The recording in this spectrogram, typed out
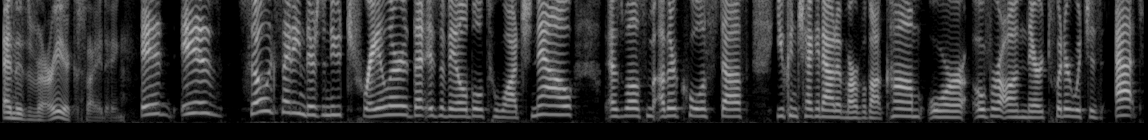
and it's very exciting. It is so exciting. There's a new trailer that is available to watch now, as well as some other cool stuff. You can check it out at marvel.com or over on their Twitter, which is at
